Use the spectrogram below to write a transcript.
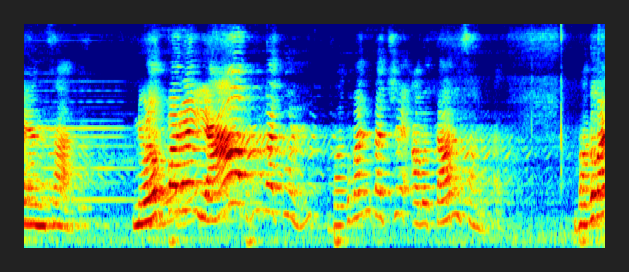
यांचा. निळोब्बारा या अभंगातून भगवंताचे अवतार सांगतात. भगवान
